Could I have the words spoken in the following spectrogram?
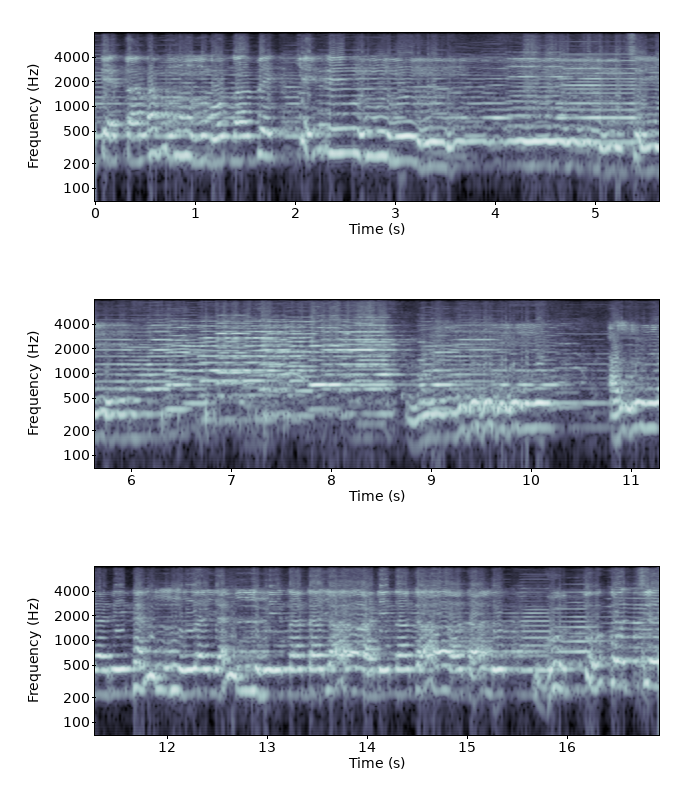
ఒంటెతనమున వెక్కిరించి అల్లరి నల్ల ఎల్లి నడయాడిన గాథలు గుర్తుకొచ్చే.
